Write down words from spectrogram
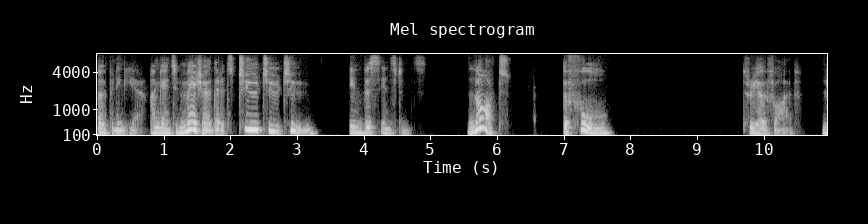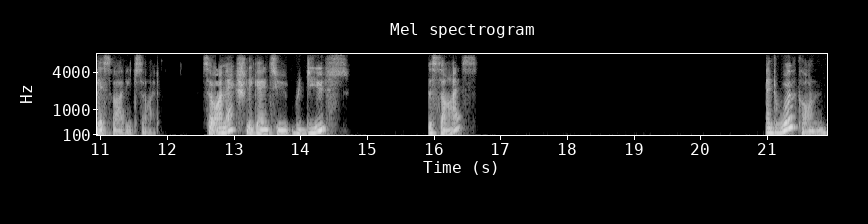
opening here. I'm going to measure that it's 222 in this instance, not the full 305, less 5 each side. So I'm actually going to reduce the size and work on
